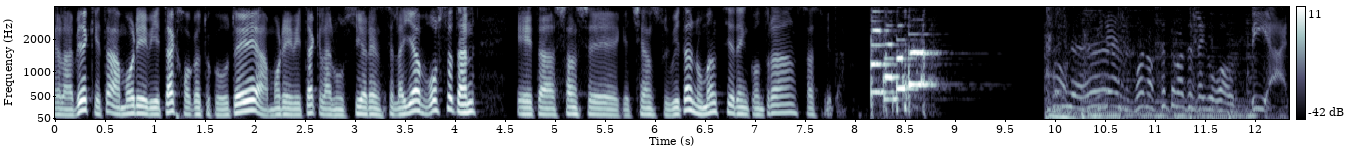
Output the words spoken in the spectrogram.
realabek eta amore bietak jokatuko dute, amore bietak lanuzioaren zelaia bostetan eta sanse etxean zubietan, numantziaren kontra zazbietan. Bueno, zeto bat zaigu gaur. Biar,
